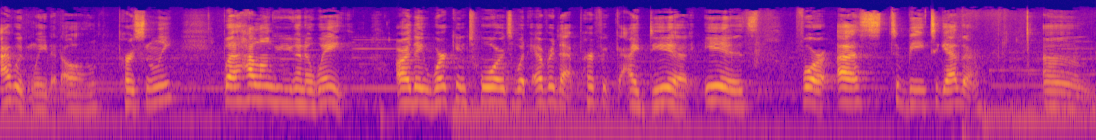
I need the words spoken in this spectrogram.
I wouldn't wait at all, personally. But how long are you going to wait? Are they working towards whatever that perfect idea is for us to be together? Um,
